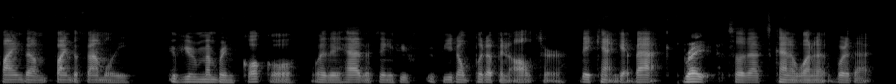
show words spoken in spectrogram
find them, find the family if you remember in Coco, where they had the thing, if you if you don't put up an altar, they can't get back. Right. So that's kind of one of where that.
